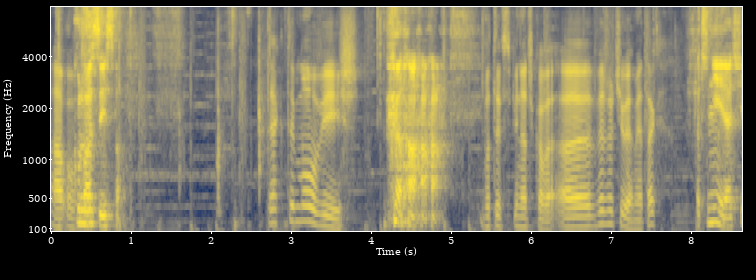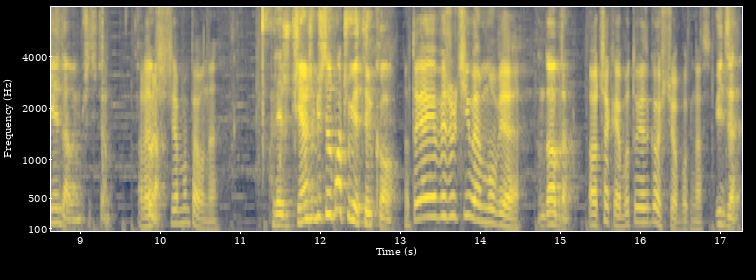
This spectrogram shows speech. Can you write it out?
A, o, kurwysyństwa. ba- jak ty mówisz? Buty wspinaczkowe. E, wyrzuciłem je, tak? znaczy nie, ja ci je dałem przed chwilą. Ale Dobra. przecież ja mam pełne. Ale rzuciłem, żebyś zobaczył je tylko. No to ja je wyrzuciłem, mówię. No dobra, O, czekaj, bo tu jest gościu obok nas. widzę,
